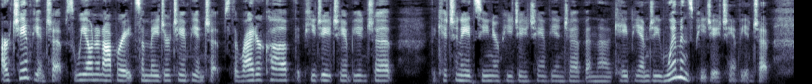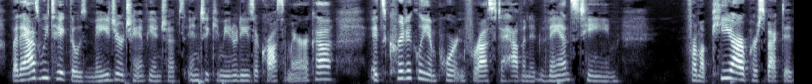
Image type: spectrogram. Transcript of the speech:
our championships. We own and operate some major championships the Ryder Cup, the PGA Championship, the KitchenAid Senior PGA Championship, and the KPMG Women's PGA Championship. But as we take those major championships into communities across America, it's critically important for us to have an advanced team from a PR perspective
